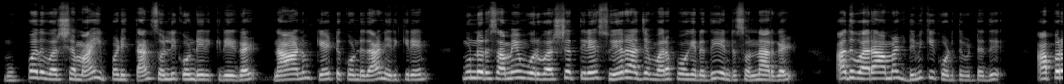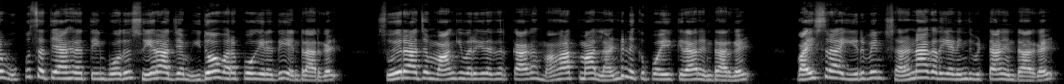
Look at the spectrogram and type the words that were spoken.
முப்பது வருஷமாய் இப்படித்தான் சொல்லிக் கொண்டிருக்கிறீர்கள். நானும் கேட்டுக்கொண்டுதான் இருக்கிறேன். முன்னொரு சமயம் ஒரு வருஷத்திலே சுயராஜ்யம் வரப்போகிறது என்று சொன்னார்கள். அது வராமல் டிமிக்கி கொடுத்து விட்டது. அப்புறம் உப்பு சத்தியாகிரகத்தின் போது சுயராஜ்யம் இதோ வரப்போகிறது என்றார்கள். சுயராஜ்யம் வாங்கி வருகிறதற்காக மகாத்மா லண்டனுக்கு போயிருக்கிறார் என்றார்கள். வைஸ்ராய் இருவின் சரணாகதை அடைந்து விட்டான் என்றார்கள்.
